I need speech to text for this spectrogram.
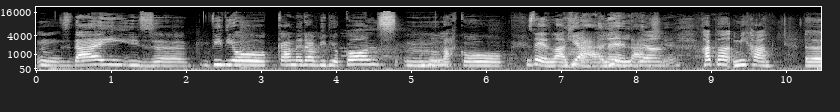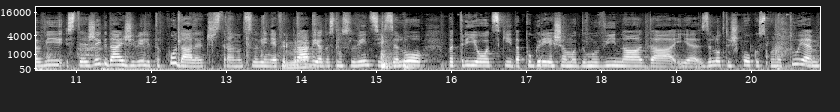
mm, Zdaj iz uh, video kamera, video calls, mm, uh mhm. -huh. lahko. Zdaj je lažje. Ja, je lažje. Ja. Kaj pa, Miha, Uh, vi ste že kdaj živeli tako daleč stran od Slovenije, ker pravijo, da smo Slovenci zelo patriotski, da pogrešamo domovino, da je zelo težko, ko smo na tujem.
